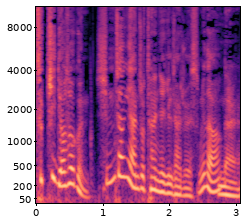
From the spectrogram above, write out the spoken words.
특히 녀석은 심장이 안 좋다는 얘기를 자주 했습니다. 네.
